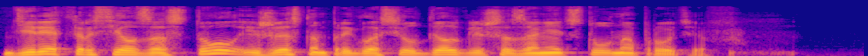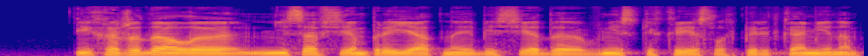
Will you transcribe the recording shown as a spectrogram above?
Директор сел за стол и жестом пригласил Делглиша занять стул напротив. Их ожидала не совсем приятная беседа в низких креслах перед камином.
